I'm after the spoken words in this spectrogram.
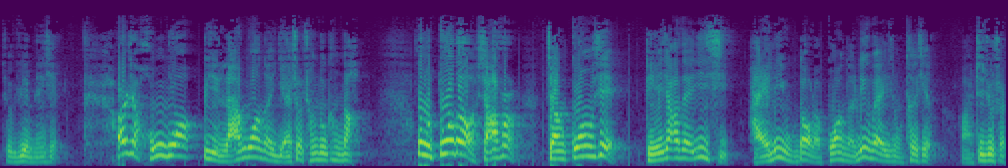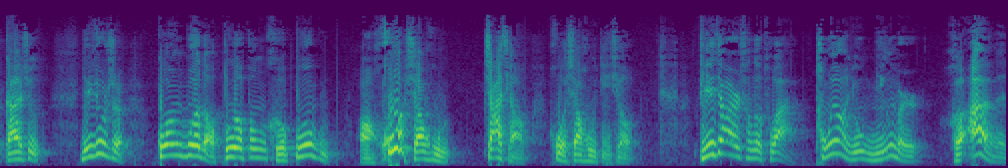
就越明显，而且红光比蓝光的衍射程度更大。那么多道狭缝将光线叠加在一起，还利用到了光的另外一种特性啊，这就是干涉，也就是光波的波峰和波谷啊，或相互加强，或相互抵消，叠加而成的图案同样由明纹和暗纹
